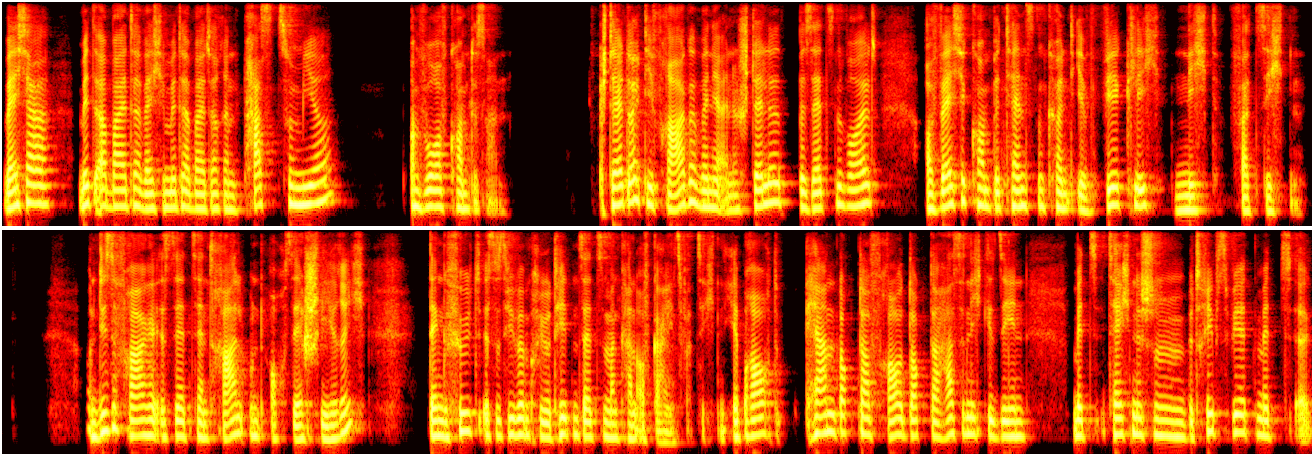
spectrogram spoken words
Welcher Mitarbeiter, welche Mitarbeiterin passt zu mir und worauf kommt es an? Stellt euch die Frage, wenn ihr eine Stelle besetzen wollt, auf welche Kompetenzen könnt ihr wirklich nicht verzichten? Und diese Frage ist sehr zentral und auch sehr schwierig, denn gefühlt ist es wie beim Prioritätensetzen, man kann auf gar nichts verzichten. Ihr braucht Herrn Doktor, Frau Doktor, hasse nicht gesehen, mit technischem Betriebswirt, mit, äh,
